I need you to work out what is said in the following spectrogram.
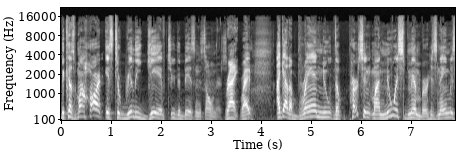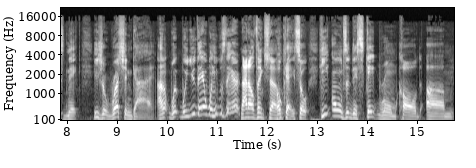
because my heart is to really give to the business owners Right. right I got a brand new the person my newest member his name is Nick he's a Russian guy I don't, were you there when he was there I don't think so. Okay, so he owns an escape room called um,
